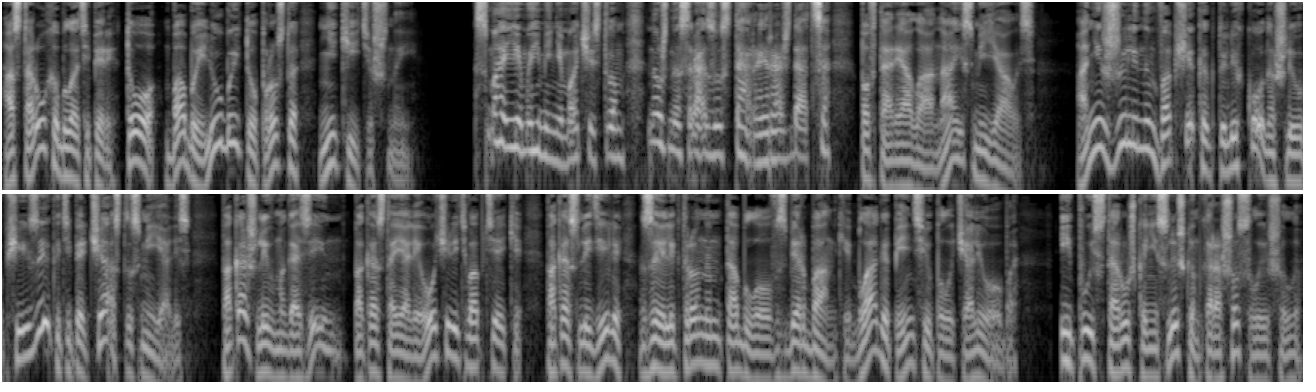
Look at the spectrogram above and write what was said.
а старуха была теперь то бабой Любой, то просто Никитишной. «С моим именем-отчеством нужно сразу старой рождаться», — повторяла она и смеялась. Они с Жилиным вообще как-то легко нашли общий язык и теперь часто смеялись. Пока шли в магазин, пока стояли очередь в аптеке, пока следили за электронным табло в Сбербанке, благо пенсию получали оба — и пусть старушка не слишком хорошо слышала,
